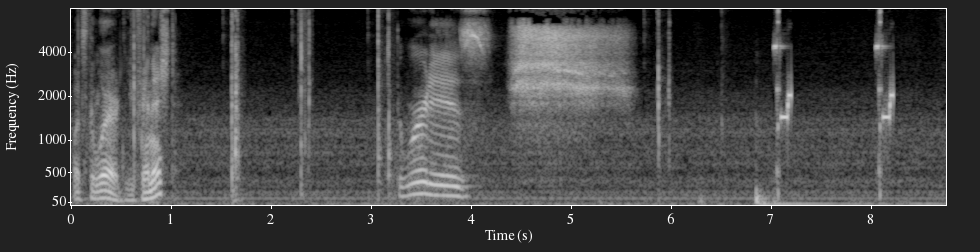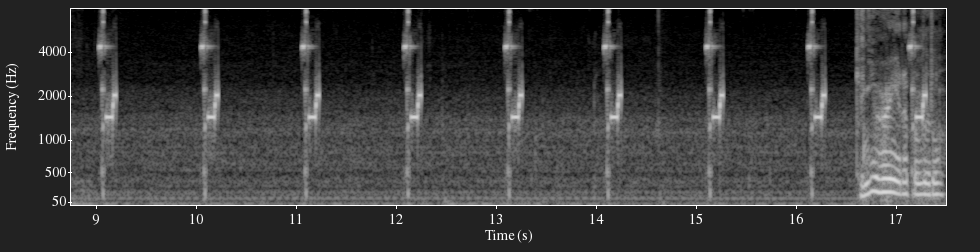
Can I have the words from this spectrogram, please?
What's the word? You finished? The word is Can you hurry it up a little?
